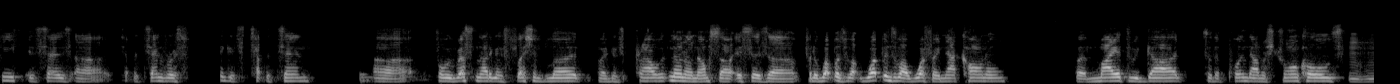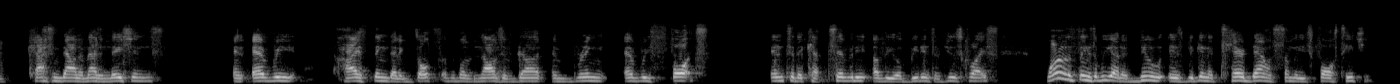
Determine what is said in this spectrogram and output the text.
Keith, it says uh chapter 10, verse, I think it's chapter 10, uh, for we wrestle not against flesh and blood, but against proud. No, no, no. I'm sorry. It says, uh, for the weapons, weapons of our warfare, not carnal, but mighty through God to the pulling down of strongholds, mm-hmm. casting down imaginations, and every high thing that exalts above the knowledge of God, and bring every thought into the captivity of the obedience of Jesus Christ. One of the things that we got to do is begin to tear down some of these false teachings.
